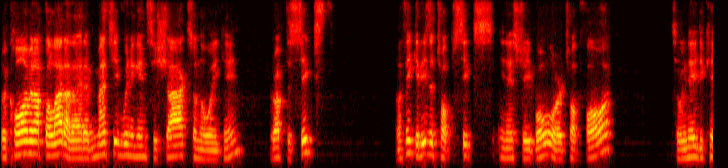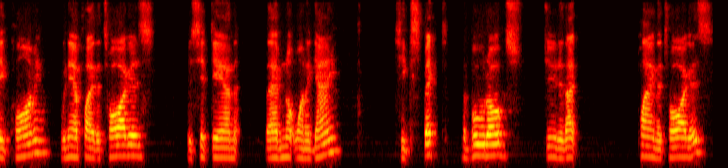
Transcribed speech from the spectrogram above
We're climbing up the ladder. They had a massive win against the Sharks on the weekend. They're up to sixth. I think it is a top six in SG Ball or a top five. So we need to keep climbing. We now play the Tigers, We sit down. They have not won a game. So expect the Bulldogs, due to that, playing the Tigers,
